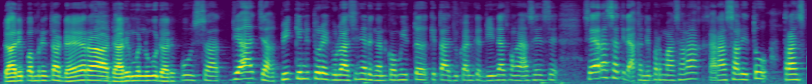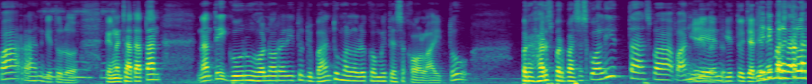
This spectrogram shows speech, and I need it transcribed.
dari pemerintah daerah, dari menunggu dari pusat. Diajak bikin itu regulasinya dengan komite kita ajukan ke dinas meng-ACC. Saya rasa tidak akan dipermasalahkan asal itu transparan gitu loh. Dengan catatan nanti guru honorer itu dibantu melalui komite sekolah itu ber- harus berbasis kualitas Pak Pak Iya, Andin betul. gitu. Jadi, Jadi ini masyarakat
